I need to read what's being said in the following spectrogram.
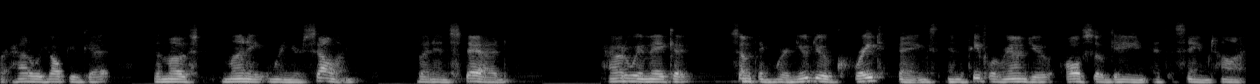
or how do we help you get the most money when you're selling, but instead, how do we make it something where you do great things and the people around you also gain at the same time?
